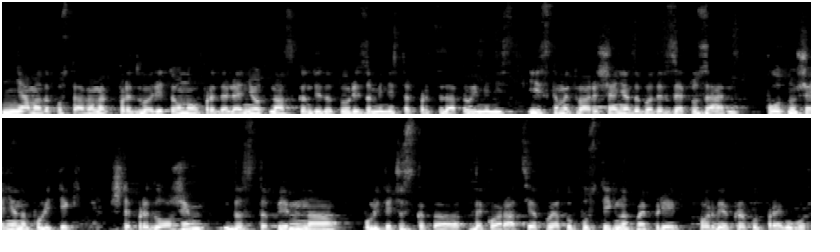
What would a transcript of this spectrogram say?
Няма да поставяме предварително определени от нас кандидатури за министър-председател и министр. Искаме това решение да бъде взето заедно. По отношение на политиките ще предложим да стъпим на политическата декларация, която постигнахме при първия кръг от преговори.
